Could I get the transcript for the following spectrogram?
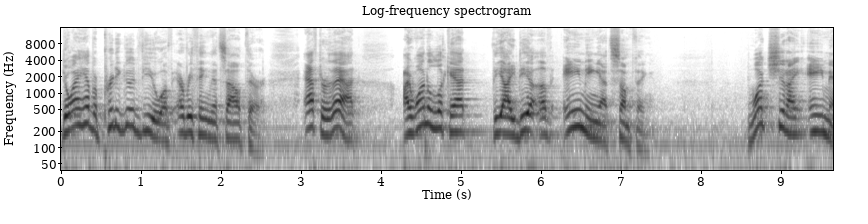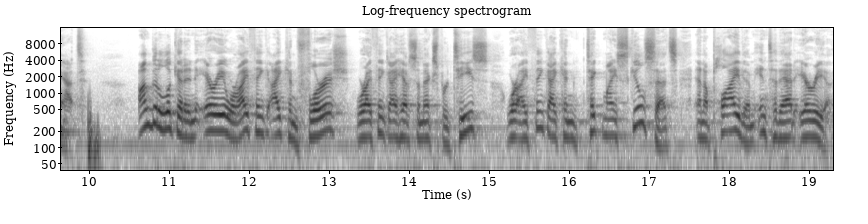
do I have a pretty good view of everything that's out there? After that, I want to look at the idea of aiming at something. What should I aim at? I'm going to look at an area where I think I can flourish, where I think I have some expertise, where I think I can take my skill sets and apply them into that area.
